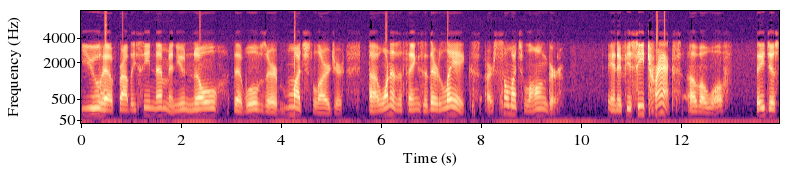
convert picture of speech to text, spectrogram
you have probably seen them and you know that wolves are much larger. Uh, one of the things that their legs are so much longer. And if you see tracks of a wolf, they just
